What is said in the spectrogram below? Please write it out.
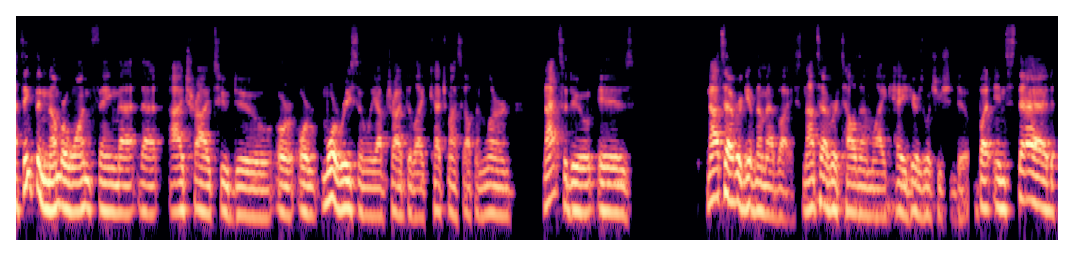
I think the number one thing that that I try to do or or more recently I've tried to like catch myself and learn not to do is not to ever give them advice, not to ever tell them, like, hey, here's what you should do. But instead,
